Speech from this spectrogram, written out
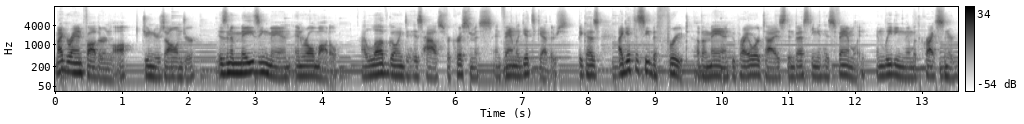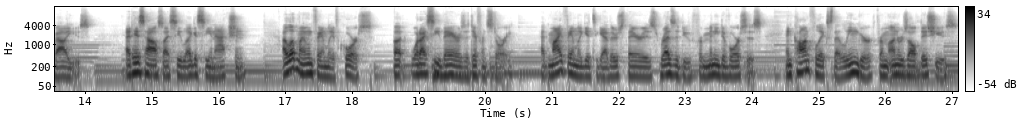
My grandfather in law, Junior Zollinger, is an amazing man and role model. I love going to his house for Christmas and family get togethers because I get to see the fruit of a man who prioritized investing in his family and leading them with Christ centered values. At his house, I see legacy in action. I love my own family, of course, but what I see there is a different story. At my family get togethers, there is residue from many divorces and conflicts that linger from unresolved issues.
